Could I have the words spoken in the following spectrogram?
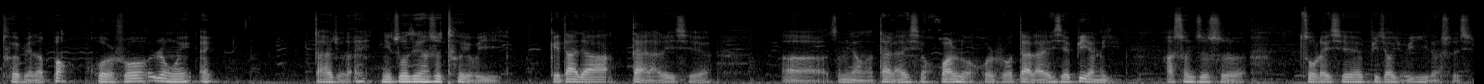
特别的棒，或者说认为，哎，大家觉得，哎，你做这件事特有意义，给大家带来了一些，呃，怎么讲呢？带来一些欢乐，或者说带来一些便利，啊，甚至是做了一些比较有意义的事情，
